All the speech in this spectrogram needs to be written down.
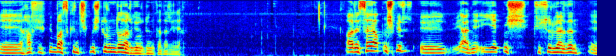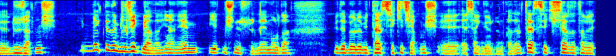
E, hafif bir baskın çıkmış durumdalar gördüğüm kadarıyla. RSI 61 e, yani 70 küsürlerden e, düzeltmiş. Beklenebilecek bir alan. Yani hem 70'in üstünde hem orada bir de böyle bir ters çekiç yapmış e, Esen gördüğüm kadarıyla. Ters çekişler de tabi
